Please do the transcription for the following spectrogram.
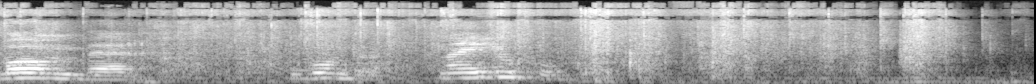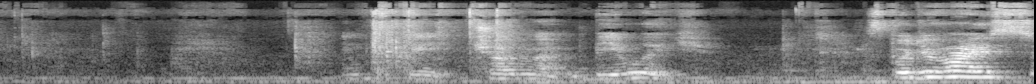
Бомбер. Бомбер. На Ілюху. Він такий чорно-білий. Сподіваюсь,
